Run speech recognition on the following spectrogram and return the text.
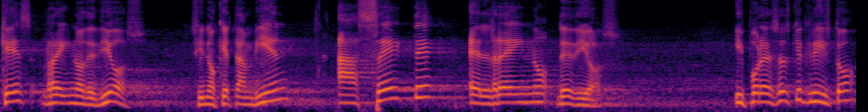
que es reino de Dios, sino que también acepte el reino de Dios. Y por eso es que Cristo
